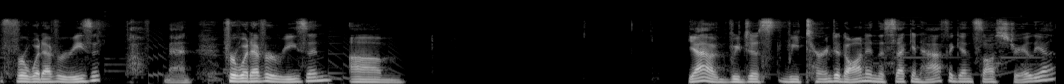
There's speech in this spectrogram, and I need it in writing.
for whatever reason, oh, man, for whatever reason, um yeah, we just we turned it on in the second half against Australia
